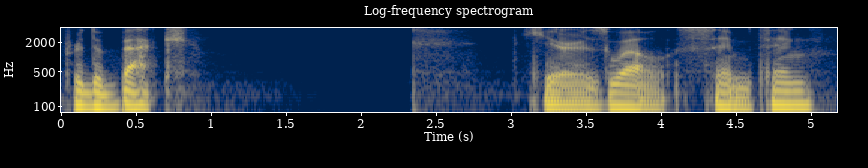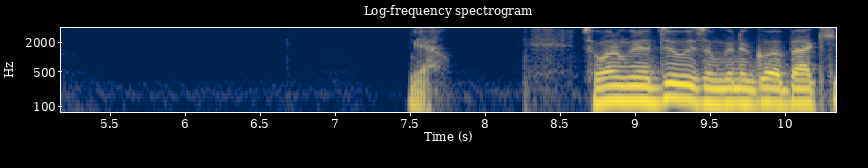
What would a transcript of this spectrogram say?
for the back here as well. Same thing. Yeah so what I'm going to do is I'm going to go back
